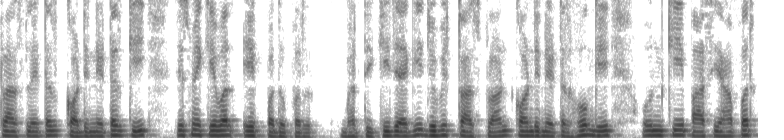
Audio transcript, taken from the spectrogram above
ट्रांसलेटर कोऑर्डिनेटर की, जिसमें केवल एक पदों पर भर्ती की जाएगी। जो भी ट्रांसप्लांट कोऑर्डिनेटर होंगे, उनके पास यहाँ पर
